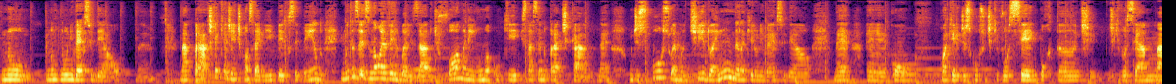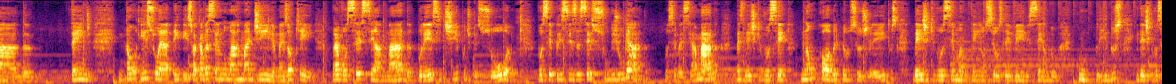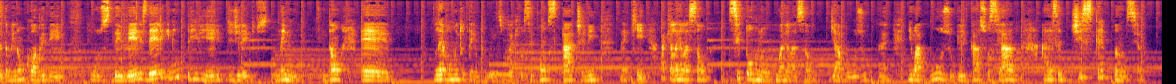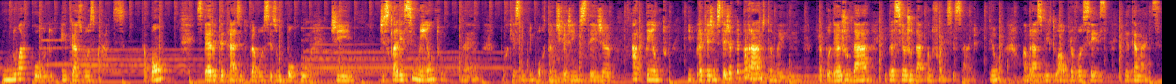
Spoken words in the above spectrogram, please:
no, no, no universo ideal. Na prática que a gente consegue ir percebendo, e muitas vezes não é verbalizado de forma nenhuma o que está sendo praticado, né? O discurso é mantido ainda naquele universo ideal, né? É, com com aquele discurso de que você é importante, de que você é amada, entende? Então isso é isso acaba sendo uma armadilha, mas ok, para você ser amada por esse tipo de pessoa, você precisa ser subjugada. Você vai ser amada, mas desde que você não cobre pelos seus direitos, desde que você mantenha os seus deveres sendo cumpridos e desde que você também não cobre dele os deveres dele e nem prive ele de direitos nenhum. Então, é, leva muito tempo mesmo para que você constate ali né, que aquela relação se tornou uma relação de abuso, né? E o abuso ele está associado a essa discrepância no acordo entre as duas partes, tá bom? Espero ter trazido para vocês um pouco de de esclarecimento, né? Porque é sempre importante que a gente esteja atento e para que a gente esteja preparado também, né? Para poder ajudar e para se ajudar quando for necessário, viu? Um abraço virtual para vocês e até mais.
